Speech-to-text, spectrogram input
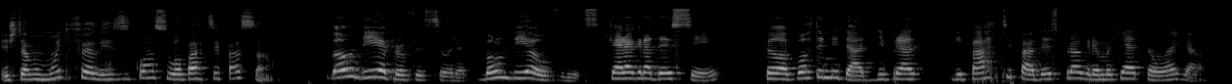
Estamos muito felizes com a sua participação. Bom dia, professora. Bom dia, ouvintes. Quero agradecer pela oportunidade de, pra... de participar desse programa que é tão legal.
